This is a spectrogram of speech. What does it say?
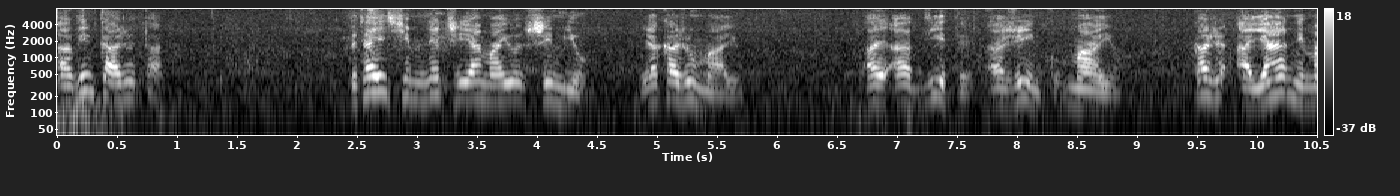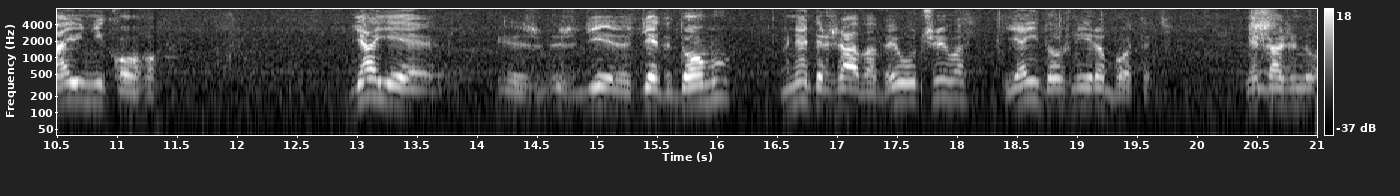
А він каже так. Питається мене, чи я маю сім'ю. Я кажу, маю. А, а діти, а жінку маю. Каже, а я не маю нікого. Я є е, з, з, ді- з діддому, мене держава вивчила, я і повинен працювати. Я кажу, ну,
